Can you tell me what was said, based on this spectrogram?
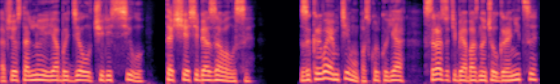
А все остальное я бы делал через силу, таща себя за волосы. Закрываем тему, поскольку я сразу тебе обозначил границы,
